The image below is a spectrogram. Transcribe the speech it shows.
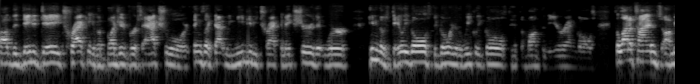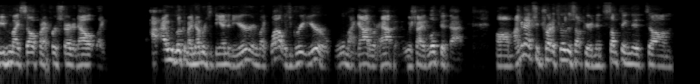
uh, the day-to-day tracking of a budget versus actual or things like that. We need to be tracked to make sure that we're hitting those daily goals to go into the weekly goals to hit the month and the year-end goals. So a lot of times, um, even myself when I first started out, like I, I would look at my numbers at the end of the year and like, wow, it was a great year. Oh my God, what happened? I wish I had looked at that. Um, I'm gonna actually try to throw this up here, and it's something that um,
